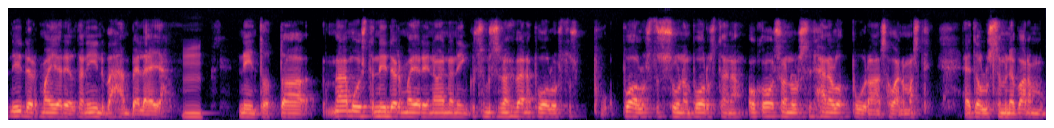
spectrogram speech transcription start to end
Niedermayerilta niin vähän pelejä, mm niin tota, mä muistan Niedermayerin aina niin semmoisena hyvänä puolustus, puolustussuunnan puolustajana. Onko se on ollut sitten hänen loppuuraansa varmasti, että ollut semmoinen varma,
